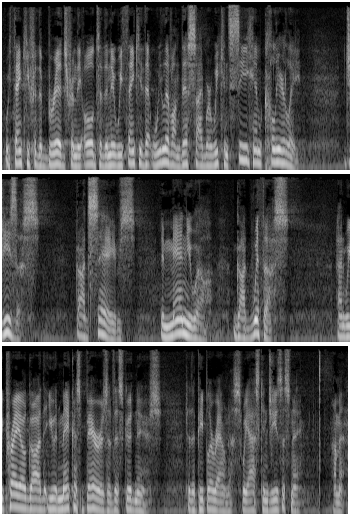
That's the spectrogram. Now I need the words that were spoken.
We thank you for the bridge from the old to the new. We thank you that we live on this side where we can see him clearly. Jesus, God saves. Emmanuel, God with us. And we pray, O oh God, that you would make us bearers of this good news to the people around us. We ask in Jesus' name. Amen.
